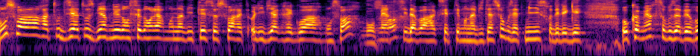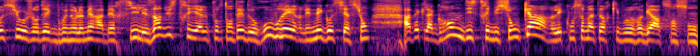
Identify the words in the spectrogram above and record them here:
Bonsoir à toutes et à tous, bienvenue dans C'est dans l'air. Mon invité ce soir est Olivia Grégoire. Bonsoir. Bonsoir. Merci d'avoir accepté mon invitation. Vous êtes ministre délégué au commerce. Vous avez reçu aujourd'hui avec Bruno Le Maire à Bercy les industriels pour tenter de rouvrir les négociations avec la grande distribution car les consommateurs qui vous regardent s'en sont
